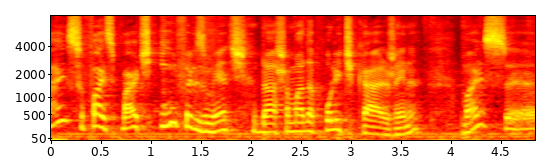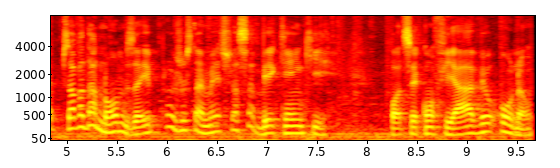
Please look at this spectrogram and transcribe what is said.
Mas isso faz parte, infelizmente, da chamada politicagem, né? Mas é, precisava dar nomes aí para justamente já saber quem que pode ser confiável ou não.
